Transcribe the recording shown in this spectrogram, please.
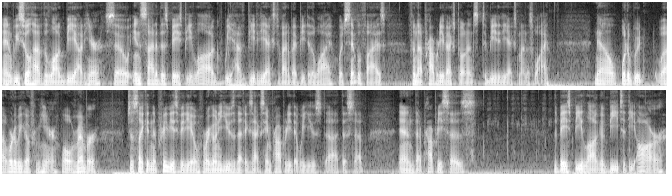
And we still have the log b out here, so inside of this base b log, we have b to the x divided by b to the y, which simplifies from that property of exponents to b to the x minus y. Now, what do we, where do we go from here? Well, remember, just like in the previous video, we're going to use that exact same property that we used uh, at this step. And that property says the base b log of b to the r,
